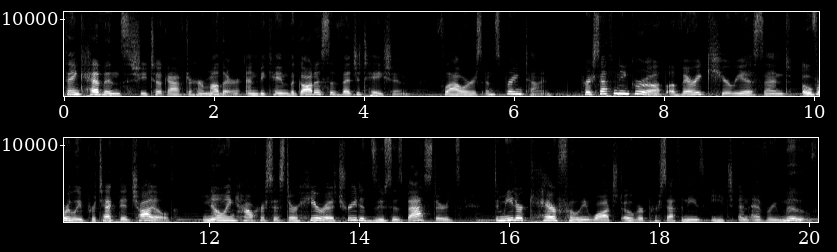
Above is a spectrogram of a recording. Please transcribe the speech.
Thank heavens she took after her mother and became the goddess of vegetation, flowers, and springtime. Persephone grew up a very curious and overly protected child. Knowing how her sister Hera treated Zeus's bastards, Demeter carefully watched over Persephone's each and every move.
